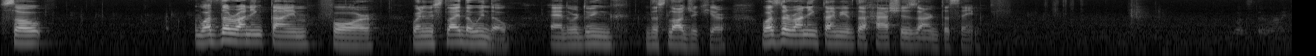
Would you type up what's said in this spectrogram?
So what's the running time for when we slide the window and we're doing this logic here? What's the running time if the hashes aren't the same? What's the running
